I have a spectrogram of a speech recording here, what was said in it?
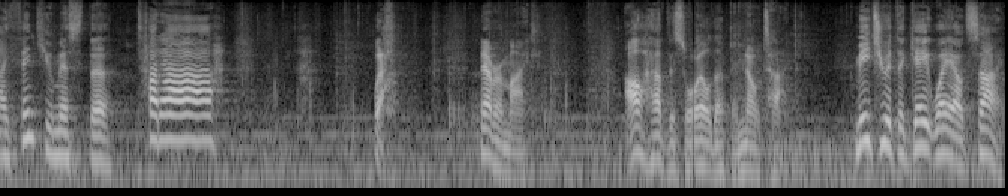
I think you missed the ta-da. Well, never mind. I'll have this oiled up in no time. Meet you at the gateway outside.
